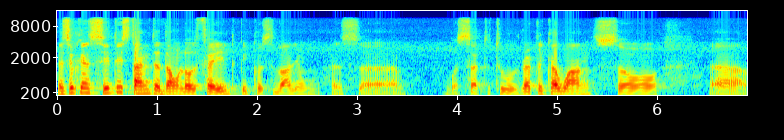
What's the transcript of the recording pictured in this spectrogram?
As you can see, this time the download failed because the volume has, uh, was set to replica 1. So uh,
